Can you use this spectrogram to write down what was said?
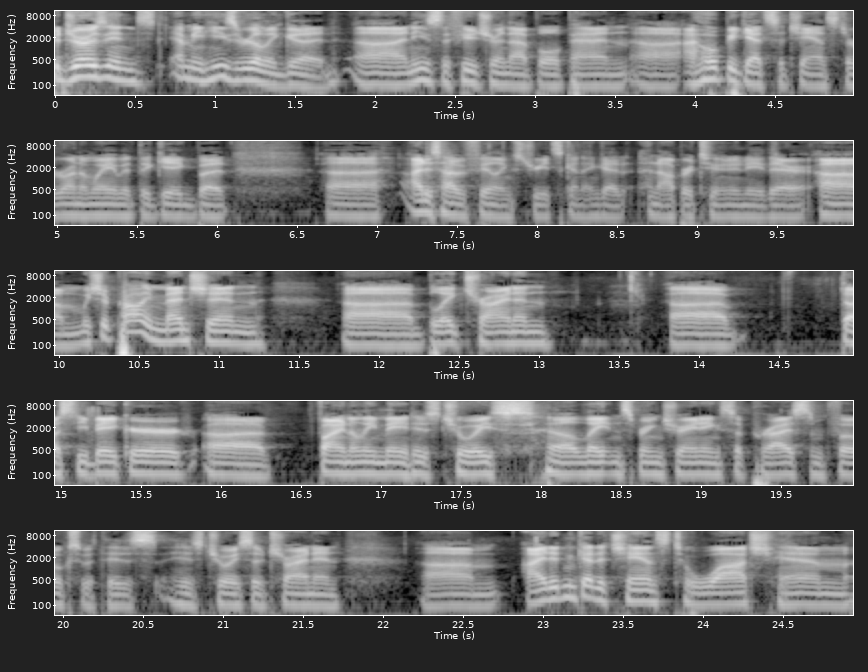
Bedrosian's, I mean, he's really good, uh, and he's the future in that bullpen. Uh, I hope he gets a chance to run away with the gig, but uh, I just have a feeling Street's going to get an opportunity there. Um, we should probably mention uh, Blake Treinen, uh, Dusty Baker finally made his choice late in spring training, surprised some folks with his his choice of Treinen. Um, I didn't get a chance to watch him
